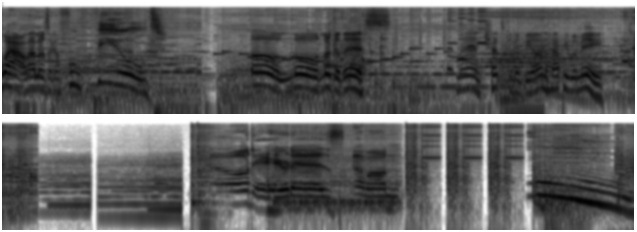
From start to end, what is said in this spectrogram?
Wow, that looks like a full field! Oh lord, look at this! Man, Chet's gonna be unhappy with me. Oh dear, here it is! Come on! Ooh!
